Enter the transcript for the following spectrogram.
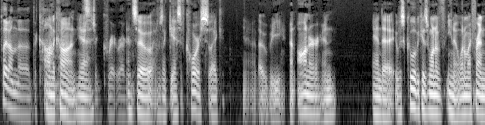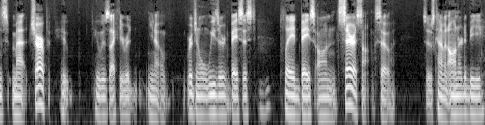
Played on the the con. On the Con, yeah. Such a great record. and so I was like, yes, of course, like you know that would be an honor, and and uh, it was cool because one of you know one of my friends, Matt Sharp, who who was like the you know original Weezer bassist, played bass on Sara's song, so so it was kind of an honor to be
